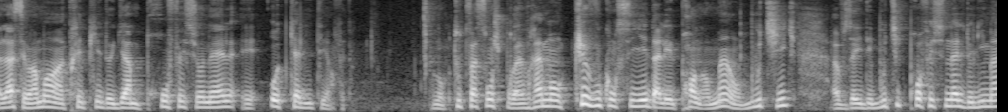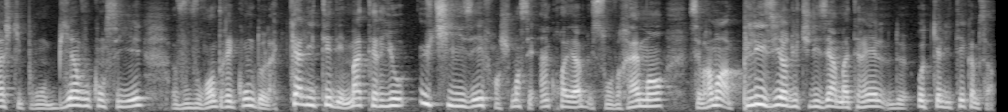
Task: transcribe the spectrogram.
là c'est vraiment un trépied de gamme professionnel et haute qualité en fait. Donc, de toute façon, je pourrais vraiment que vous conseiller d'aller le prendre en main en boutique. Euh, vous avez des boutiques professionnelles de l'image qui pourront bien vous conseiller. Vous vous rendrez compte de la qualité des matériaux utilisés. Franchement, c'est incroyable. Ils c'est vraiment un plaisir d'utiliser un matériel de haute qualité comme ça.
